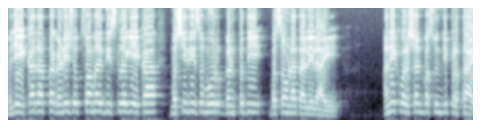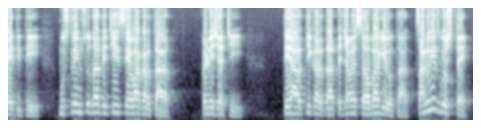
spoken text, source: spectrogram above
म्हणजे एखादा आता गणेशोत्सवामध्ये दिसलं की एका मशिदीसमोर गणपती बसवण्यात आलेला आहे. अनेक वर्षांपासून ती प्रथा आहे तिथे. मुस्लिम सुद्धा त्याची सेवा करतात गणेशाची. ते आरती करतात त्याच्यामध्ये सहभागी होतात. चांगलीच गोष्ट आहे.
